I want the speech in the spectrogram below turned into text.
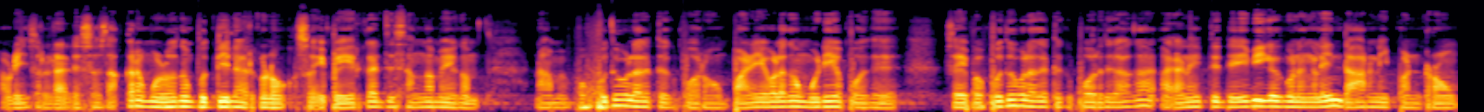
அப்படின்னு சொல்கிறாரு ஸோ சக்கரம் முழுவதும் புத்தியில் இருக்கணும். ஸோ இப்போ இருக்கிறது சங்கமேகம் நாம் இப்போ புது உலகத்துக்கு போகிறோம் பழைய உலகம் முடிய போகுது. ஸோ இப்போ புது உலகத்துக்கு போகிறதுக்காக அனைத்து தெய்வீக குணங்களையும் தாரணை பண்ணுறோம்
